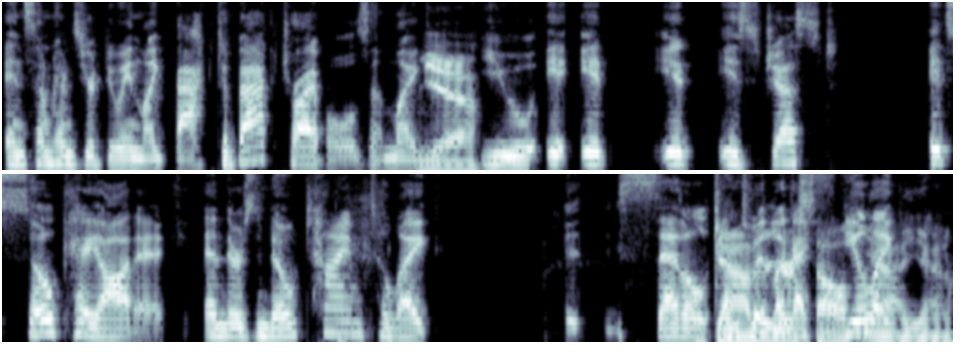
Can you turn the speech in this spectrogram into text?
and sometimes you're doing like back to back tribals and like yeah. you it it it is just it's so chaotic and there's no time to like settle Gather into it. Like yourself. I feel yeah, like yeah.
